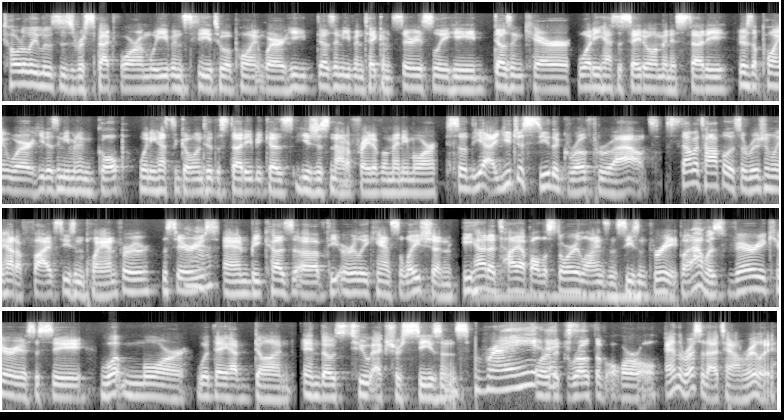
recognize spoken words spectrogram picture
totally loses respect for him. We even see to a point where he doesn't even take him seriously. He doesn't care what he has to say to him in his study. There's a point where he doesn't even gulp when he has to go into the study because he's just not afraid of him anymore. So yeah, you just see the growth throughout. Stamatopoulos originally had a five season plan for the series, mm-hmm. and because of the early cancellation, he had to tie up all the storylines in season three. But I was very curious to see what more would they have done in those two extra seasons. Right. For the Ex- growth of Orel and the rest of that town, really.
